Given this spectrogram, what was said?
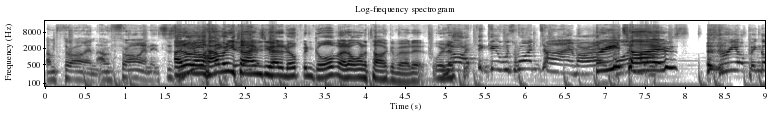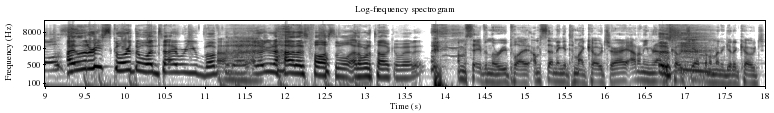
I'm throwing. I'm throwing. It's just I don't know how many dude. times you had an open goal, but I don't want to talk about it. We're No, just I think it was one time. All right. three One goal. times. Three open goals. I literally scored the one time where you bumped it Ah. out. I don't even know how that's possible. I don't want to talk about it. I'm saving the replay. I'm sending it to my coach. All right. I don't even have a coach yet, but I'm gonna get a coach.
